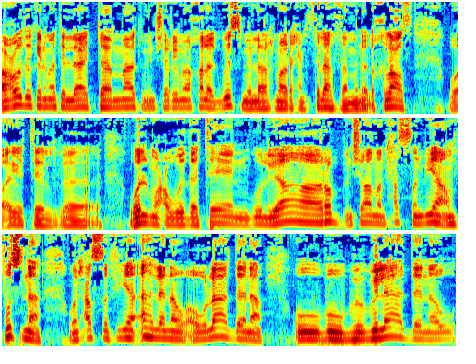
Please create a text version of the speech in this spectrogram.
أعوذ بكلمات الله التامات من شر ما خلق. بسم الله الرحمن الرحيم. ثلاثة من الإخلاص وآية والمعوذتين. نقول يا رب إن شاء الله نحصن بها أنفسنا ونحصن فيها أهلنا وأولادنا. وبلادنا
